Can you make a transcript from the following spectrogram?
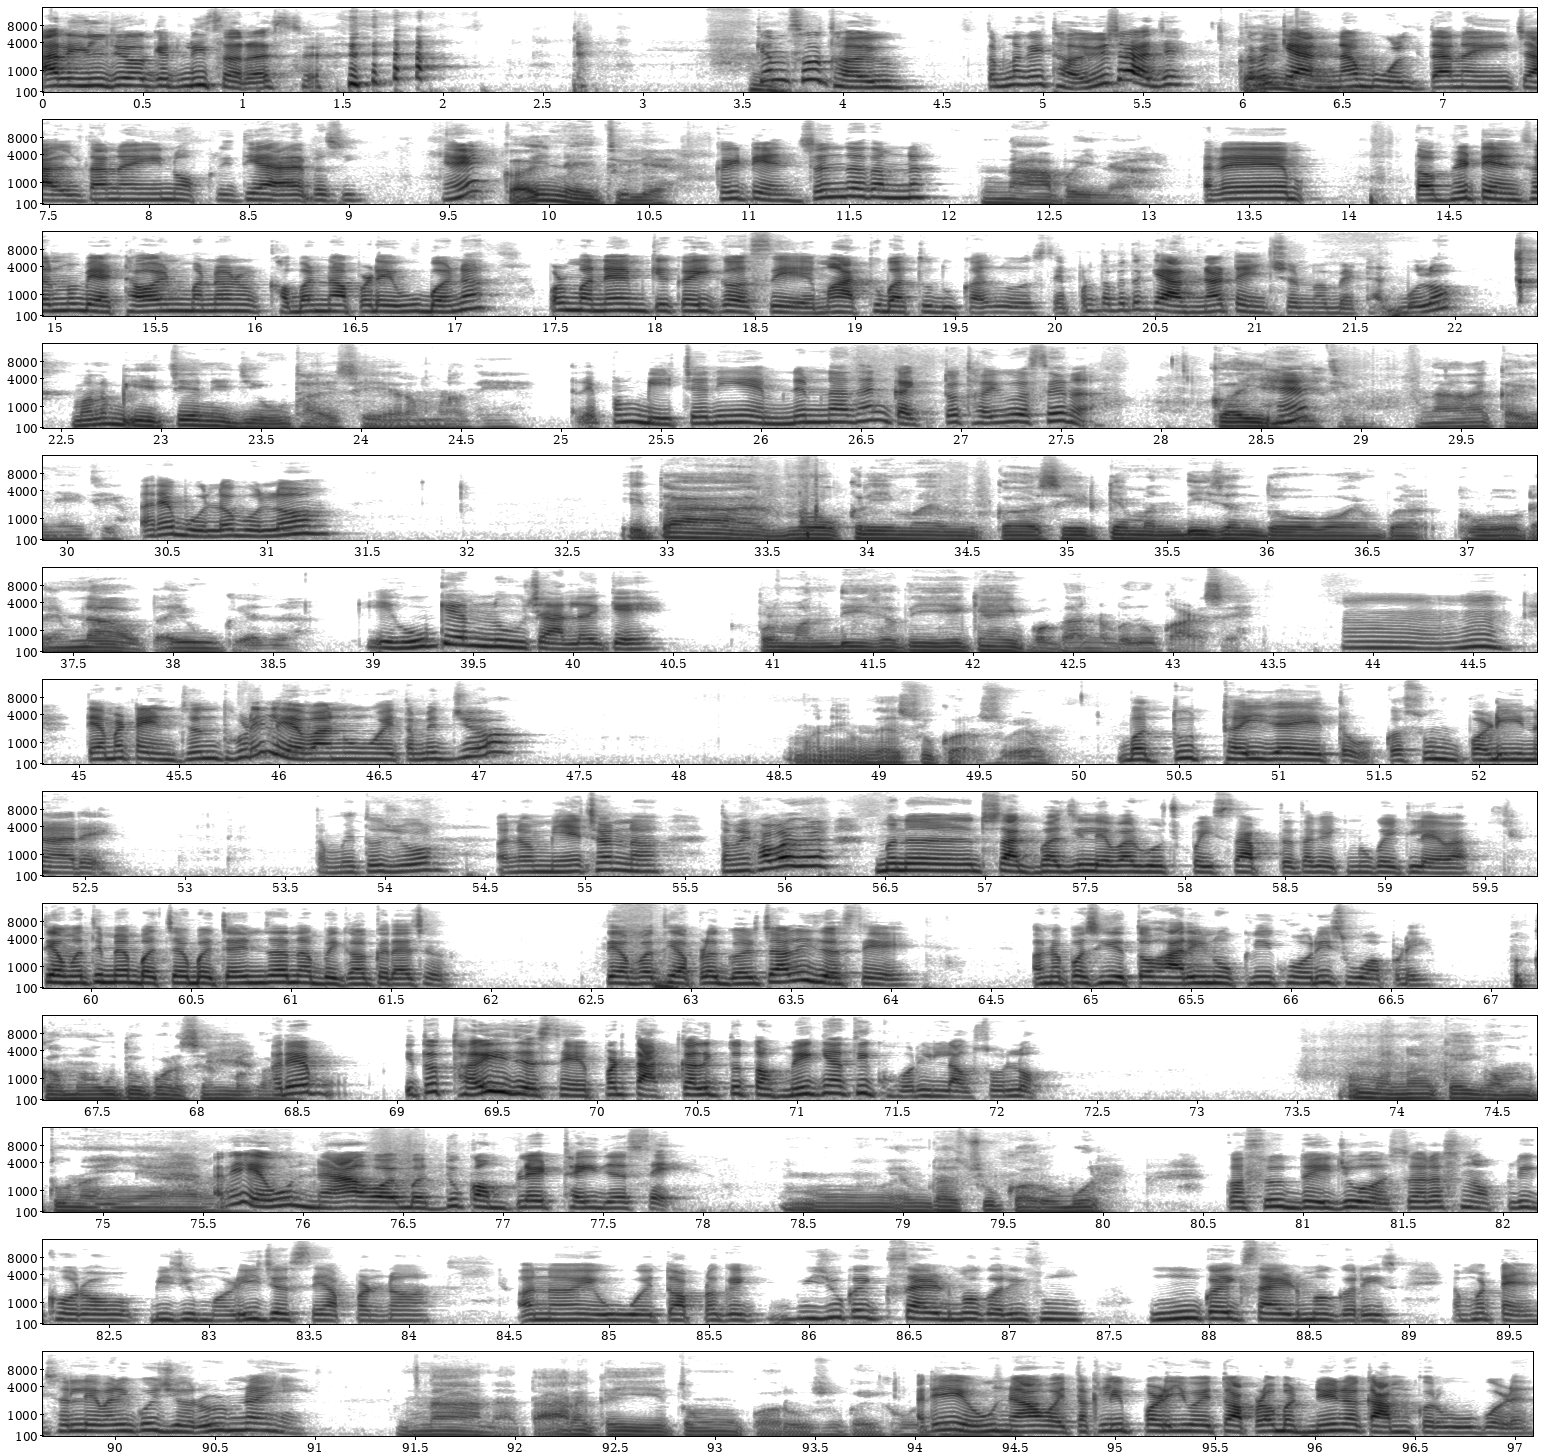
આ રીલ જો કેટલી સરસ છે. કેમ શું થયું? તમને કઈ થયું છે આજે? તમે ક્યારના બોલતા નહીં ચાલતા નહીં નોકરીથી આવ્યા પછી? હે? કઈ નહીં થયું લે કઈ ટેન્શન છે તમને? ના ભાઈ ના. અરે તમે ટેન્શનમાં બેઠા હોય ને મને ખબર ના પડે એવું બને પણ મને એમ કે કંઈક હશે માથું બાથું દુખાતું હશે. પણ તમે તો ક્યારના ટેન્શનમાં બેઠા બોલો. મને બેચેની જેવું થાય છે યાર હમણાંથી. અરે પણ બેચેની એમને એમ ના થાય ને કંઈક તો થયું હશે ને. કઈ હે? નહીં થયું ના ના કઈ નહીં થયું. અરે બોલો બોલો. એ તો આ નોકરીમાં એમ કે શેઠ કે મંદી છે ને તો હવે એમ પણ થોડો ટાઈમ ના આવતા એવું કહે છે. એવું કેમનું ચાલે કે? પણ મંદી છે તો એ ક્યાંય પગાર ને બધું કાઢશે. હમ હમ. તેમાં ટેન્શન થોડી લેવાનું હોય તમે જો. મને એમ થાય શું કરશું એમ. બધું જ થઈ જાય એ તો કશું પડી ના રહે. તમે તો જુઓ. અને મેં છે ને તમે ખબર છે મને શાકભાજી લેવા રોજ પૈસા આપતા હતા કંઈકનું કંઈક લેવા. તેમાંથી મેં બચાઈ બચાવીને છે ને ભેગા કર્યા છે. તેમાંથી આપણે ઘર ચાલી જશે. અને પછી એ તો સારી નોકરી ખોરીશું આપણે. પણ કમાવું તો પડશે અરે એ તો થઈ જશે પણ તાત્કાલિક તો તમે ક્યાંથી ખોરી લાવશો? લો. મને કઈ ગમતું નહીં યાર. અરે એવું ના હોય બધું કમ્પ્લીટ થઈ જશે. હું એમ તો શું કરું બોલ. કશું જ નહીં. જુઓ સરસ નોકરી ખોરો બીજી મળી જશે આપણને. અને એવું હોય તો આપણે કંઈક બીજું કંઈક સાઈડમાં કરીશું. હું કંઈક સાઈડમાં કરીશ. એમાં ટેન્શન લેવાની કોઈ જરૂર નહીં. ના ના તારે કઈ એ તો હું કરું છું કઈ અરે એવું ના હોય. તકલીફ પડી હોય તો આપણે બંનેને કામ કરવું પડે.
